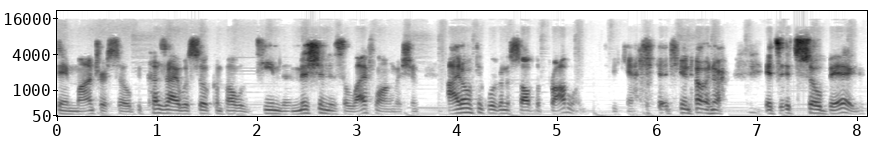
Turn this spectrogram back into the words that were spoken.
same mantra. So because I was so compelled with the team, the mission is a lifelong mission. I don't think we're going to solve the problem. if We can't, you know, and it's it's so big.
